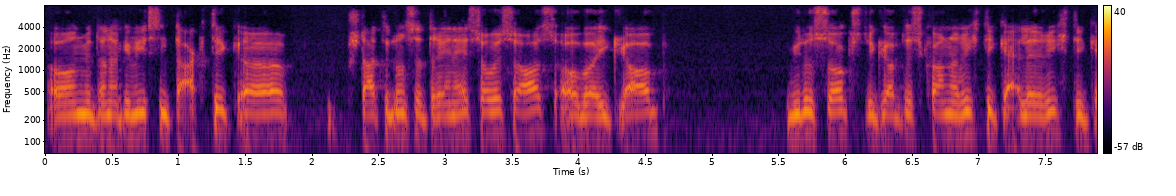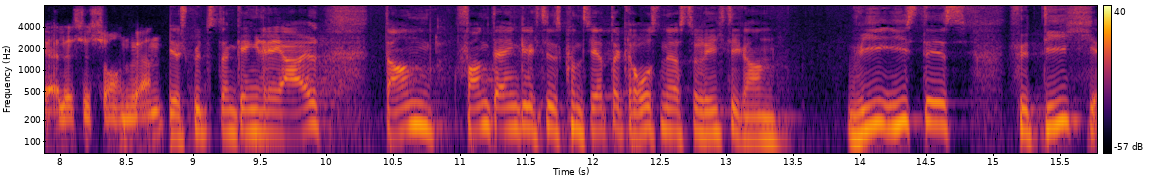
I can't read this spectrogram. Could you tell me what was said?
und mit einer gewissen Taktik äh, startet unser Trainer sowieso aus, aber ich glaube, wie du sagst, ich glaube, das kann eine richtig geile, richtig geile Saison werden. Ihr spielt dann gegen Real, dann fängt eigentlich das Konzert der Großen erst so richtig an. Wie ist es für dich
